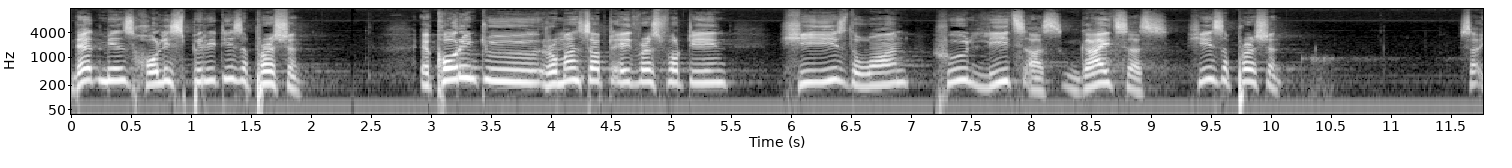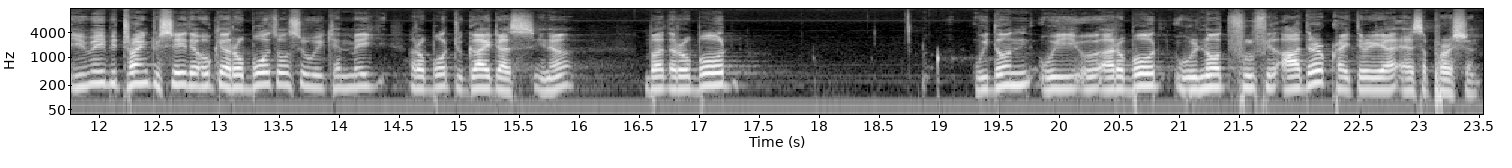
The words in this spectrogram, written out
That means Holy Spirit is a person. According to Romans chapter 8 verse 14, he is the one who leads us, guides us. He is a person. So you may be trying to say that okay, robots also we can make a robot to guide us, you know, but a robot we don't we a robot will not fulfill other criteria as a person.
